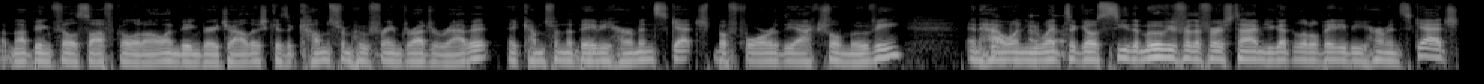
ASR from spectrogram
I'm not being philosophical at all. I'm being very childish because it comes from Who Framed Roger Rabbit. It comes from the mm-hmm. Baby Herman sketch before the actual movie, and how when you went to go see the movie for the first time, you got the little Baby Herman sketch,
